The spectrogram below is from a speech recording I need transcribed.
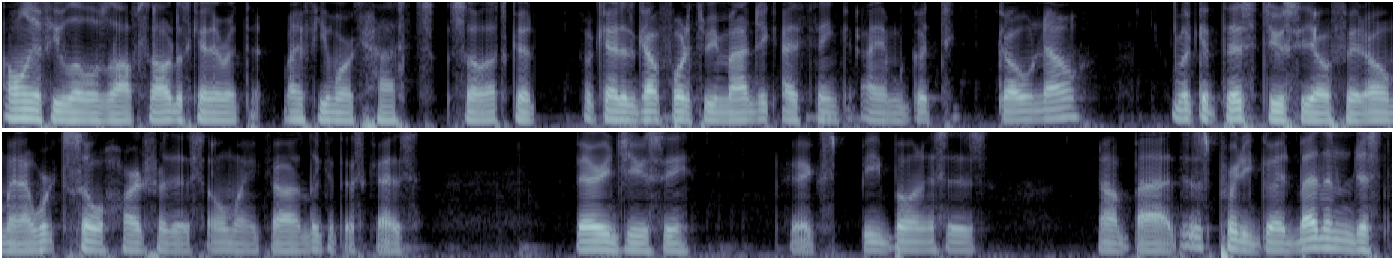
I'm only a few levels off, so I'll just get it right there by a few more casts. So that's good. Okay, I just got 43 magic. I think I am good to go now. Look at this juicy outfit. Oh man, I worked so hard for this. Oh my god, look at this, guys. Very juicy. XP bonuses. Not bad. This is pretty good. Better than just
